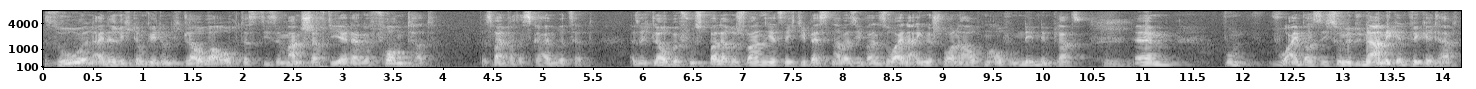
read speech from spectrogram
so in eine Richtung geht. Und ich glaube auch, dass diese Mannschaft, die er da geformt hat, das war einfach das Geheimrezept. Also ich glaube, fußballerisch waren sie jetzt nicht die Besten, aber sie waren so ein eingeschworener Haufen auf und neben dem Platz, Mhm. ähm, wo, wo einfach sich so eine Dynamik entwickelt hat.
